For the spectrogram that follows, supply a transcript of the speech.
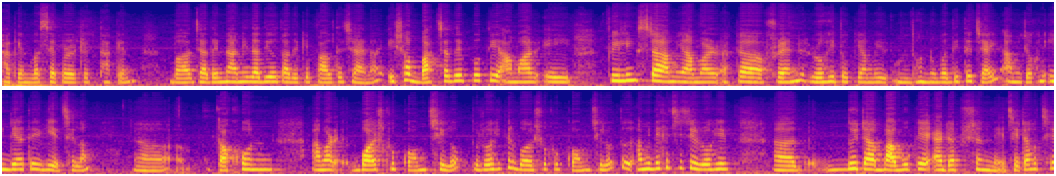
থাকেন বা সেপারেটেড থাকেন বা যাদের নানি দাদিও তাদেরকে পালতে চায় না, এসব বাচ্চাদের প্রতি আমার এই ফিলিংসটা আমি আমার একটা ফ্রেন্ড রোহিতকে আমি ধন্যবাদ দিতে চাই। আমি যখন ইন্ডিয়াতে গিয়েছিলাম তখন আমার বয়স খুব কম ছিল, তো রোহিতের বয়সও খুব কম ছিল, তো আমি দেখেছি যে রোহিত দুইটা বাবুকে অ্যাডাপশন নিয়েছে। এটা হচ্ছে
